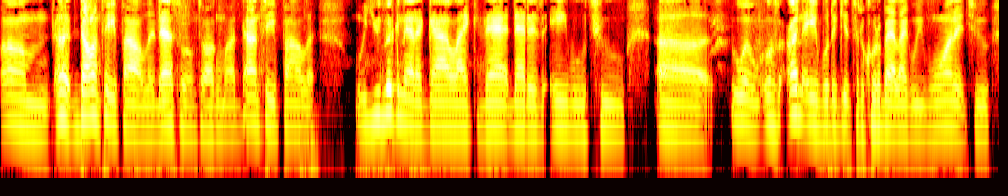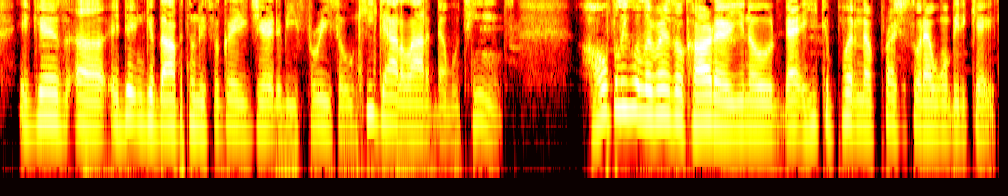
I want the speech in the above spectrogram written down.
Um uh, Dante Fowler, that's what I'm talking about. Dante Fowler when you're looking at a guy like that that is able to uh well was unable to get to the quarterback like we wanted to it gives uh it didn't give the opportunities for Grady Jarrett to be free. So he got a lot of double teams. Hopefully with Lorenzo Carter you know that he could put enough pressure so that won't be the case.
